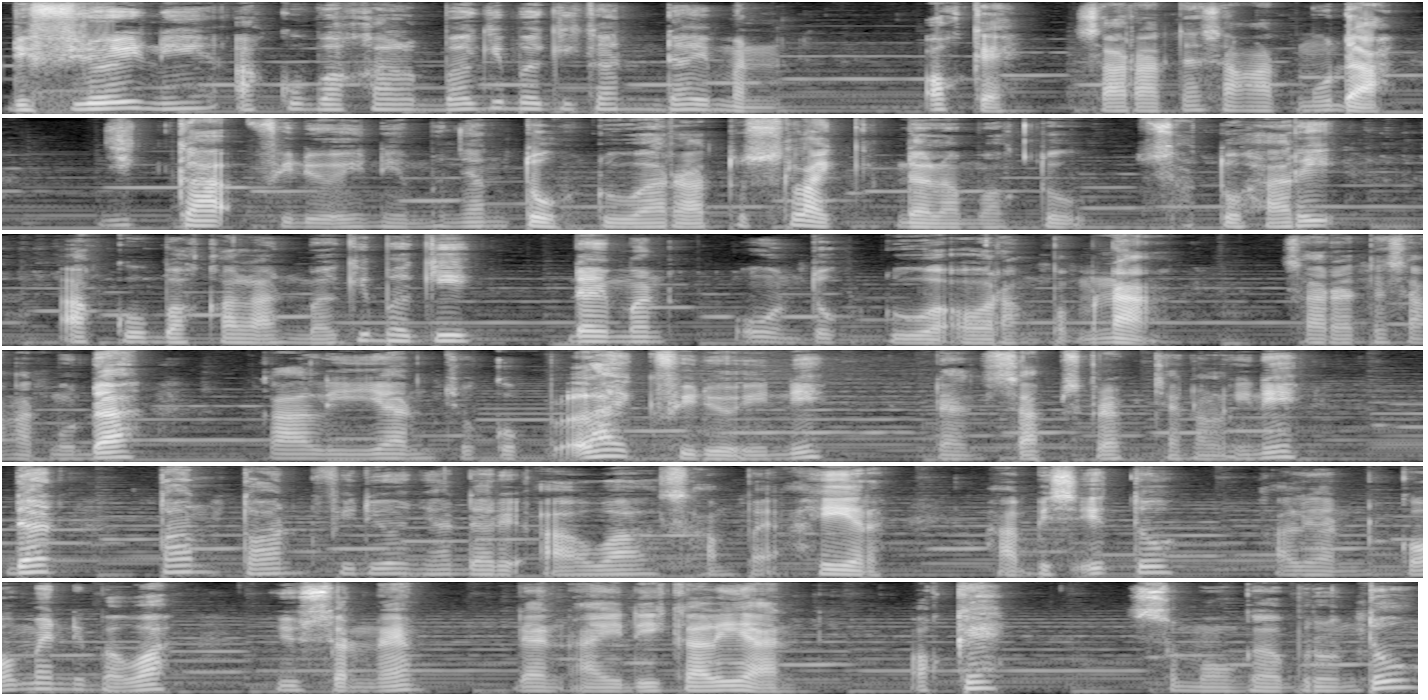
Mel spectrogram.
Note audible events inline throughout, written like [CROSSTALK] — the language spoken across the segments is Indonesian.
Di video ini aku bakal bagi-bagikan diamond. Oke, syaratnya sangat mudah. Jika video ini menyentuh 200 like dalam waktu satu hari, aku bakalan bagi-bagi diamond untuk dua orang pemenang. Syaratnya sangat mudah, kalian cukup like video ini dan subscribe channel ini dan tonton videonya dari awal sampai akhir. Habis itu, kalian komen di bawah username dan ID kalian. Oke, semoga beruntung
